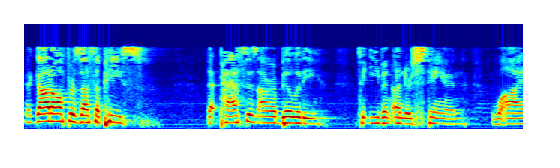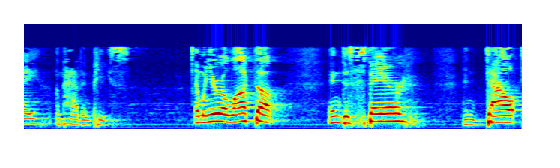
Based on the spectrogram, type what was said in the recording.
that God offers us a peace that passes our ability to even understand why I'm having peace. And when you're locked up in despair and doubt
